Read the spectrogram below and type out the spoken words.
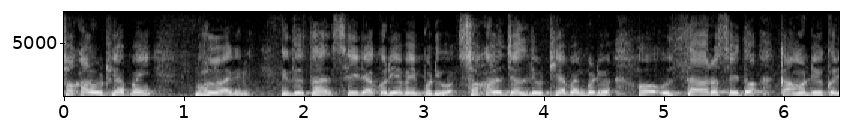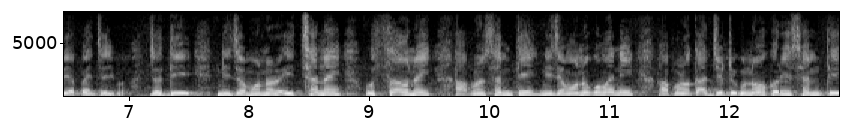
ସକାଳୁ ଉଠିବା ପାଇଁ ଭଲ ଲାଗେନି କିନ୍ତୁ ତାହା ସେଇଟା କରିବା ପାଇଁ ପଡ଼ିବ ସକାଳୁ ଜଲ୍ଦି ଉଠିବା ପାଇଁ ପଡ଼ିବ ଓ ଉତ୍ସାହର ସହିତ କାମଟି ବି କରିବା ପାଇଁ ଚାହିଁବ ଯଦି ନିଜ ମନର ଇଚ୍ଛା ନାହିଁ ଉତ୍ସାହ ନାହିଁ ଆପଣ ସେମିତି ନିଜ ମନକୁ ମାନି ଆପଣ କାର୍ଯ୍ୟଟିକୁ ନ କରି ସେମିତି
